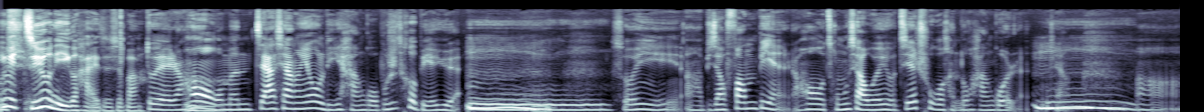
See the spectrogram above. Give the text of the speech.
因为只有你一个孩子是吧？对，然后我们家乡又离韩国不是特别远，嗯所以啊、比较方便。然后从小我也有接触过很多韩国人，嗯这样嗯啊、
